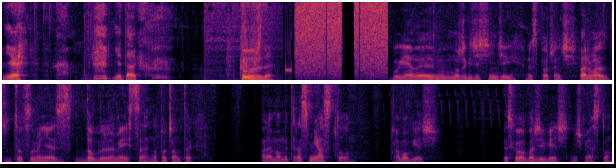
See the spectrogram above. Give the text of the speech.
Nie. Nie tak. Kurde. Spróbujemy może gdzieś indziej rozpocząć. Farma to w sumie nie jest dobre miejsce na początek. Ale mamy teraz miasto. Albo wieś. To jest chyba bardziej wieś niż miasto.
